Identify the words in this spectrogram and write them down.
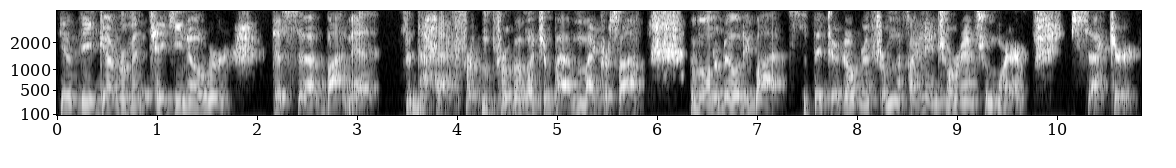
you know, the government taking over this uh, botnet from from a bunch of Microsoft vulnerability bots that they took over from the financial ransomware sector.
